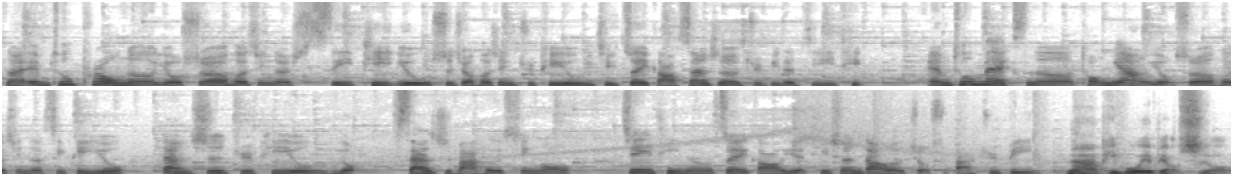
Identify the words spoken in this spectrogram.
那 M2 Pro 呢，有十二核心的 CPU，十九核心 GPU，以及最高三十二 GB 的记忆体。M2 Max 呢，同样有十二核心的 CPU，但是 GPU 有三十八核心哦。记忆体呢，最高也提升到了九十八 GB。那苹果也表示哦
